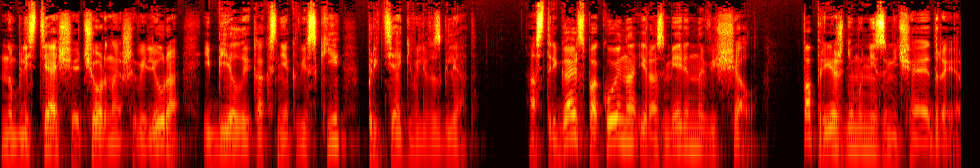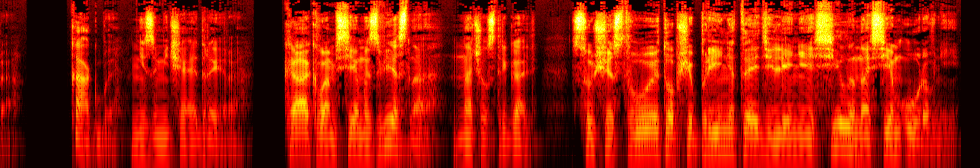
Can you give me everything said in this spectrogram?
но блестящая черная шевелюра и белые, как снег, виски притягивали взгляд. А Стригаль спокойно и размеренно вещал, по-прежнему не замечая Дрейера. Как бы не замечая Дрейера. «Как вам всем известно, — начал Стригаль, — существует общепринятое деление силы на семь уровней,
